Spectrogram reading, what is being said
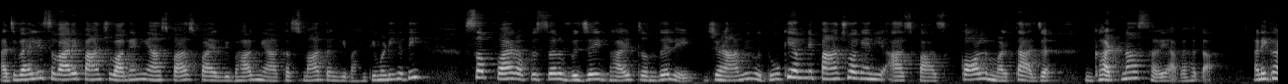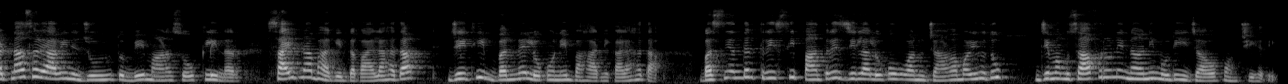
આજે વહેલી સવારે પાંચ વાગ્યાની આસપાસ ફાયર વિભાગને આ અકસ્માત અંગે માહિતી મળી હતી. સબ ફાયર ઓફિસર વિજયભાઈ ટંડેલે જણાવ્યું હતું કે અમને પાંચ વાગ્યાની આસપાસ કોલ મળતા જ ઘટના સ્થળે આવ્યા હતા. અને ઘટના સ્થળે આવીને જોયું તો બે માણસો ક્લીનર સાઈડના ભાગે દબાયેલા હતા, જેથી બંને લોકોને બહાર નીકાળ્યા હતા. બસની અંદર ત્રીસથી પાંત્રીસ જેટલા લોકો હોવાનું જાણવા મળ્યું હતું, જેમાં મુસાફરોને નાની મોટી ઈજાઓ પહોંચી હતી.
